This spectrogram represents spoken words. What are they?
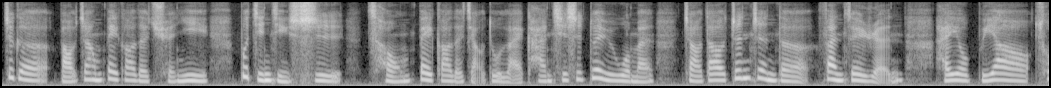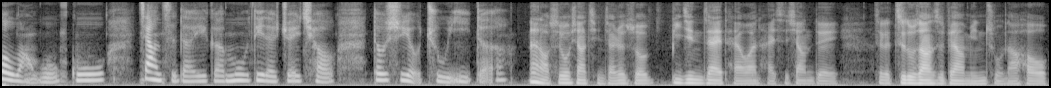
这个保障被告的权益，不仅仅是从被告的角度来看，其实对于我们找到真正的犯罪人，还有不要错枉无辜这样子的一个目的。的追求都是有注意的。那老师，我想请教，就是说，毕竟在台湾还是相对这个制度上是非常民主，然后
